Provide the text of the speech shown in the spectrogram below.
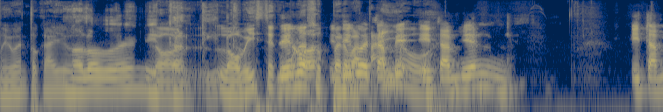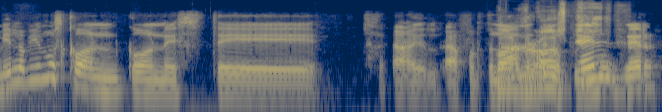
Muy buen tocayo. No lo dudé ni ¿Lo, tantito. ¿Lo viste con una super batalla, y, también, y, también, lo vimos con, con este afortunadamente lo ver.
